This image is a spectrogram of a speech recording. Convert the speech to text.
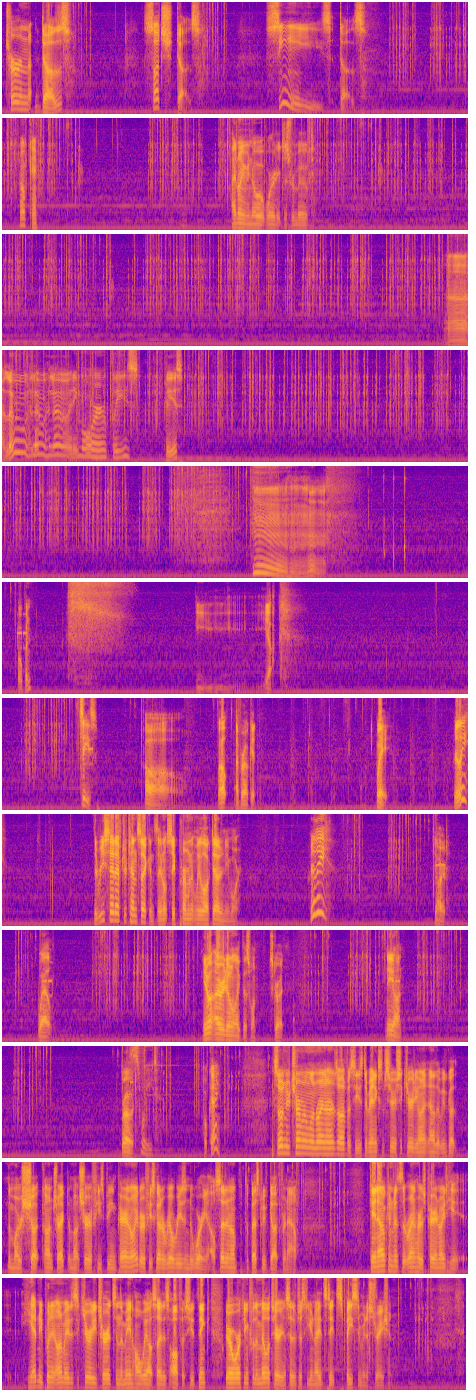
Turn does. Such does. Seize does. Okay. I don't even know what word it just removed. Uh, hello, hello, hello. Any more, please? Please? Hmm. Open. Yuck. Seize. Oh. Well, I broke it. Wait. Really? They reset after 10 seconds. They don't stay permanently locked out anymore. Really? Yard. Well. You know what? I already don't like this one. Screw it. Neon. Road. Sweet. Okay. And so a new terminal in Reinhardt's office. He's demanding some serious security on it now that we've got the Mars shut contract. I'm not sure if he's being paranoid or if he's got a real reason to worry. I'll set it up with the best we've got for now. Okay, now I'm convinced that Reinhardt is paranoid. He he had me put in automated security turrets in the main hallway outside his office. You'd think we were working for the military instead of just the United States Space Administration.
